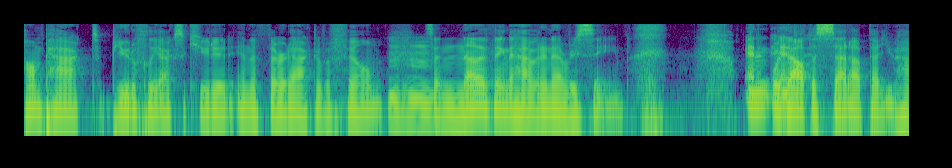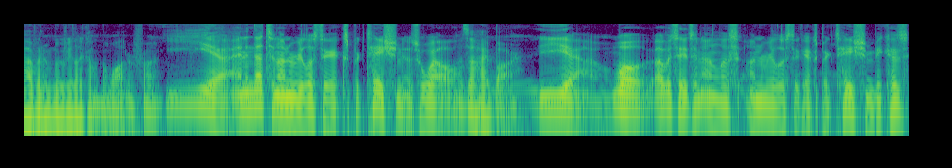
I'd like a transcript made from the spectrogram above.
compact, beautifully executed in the third act of a film. mm-hmm. It's another thing to have it in every scene and and- without the setup that you have in a movie like On the Waterfront. Yeah, and that's an unrealistic expectation as well. That's a high bar. Yeah, well, I would say it's an unless, unrealistic expectation because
